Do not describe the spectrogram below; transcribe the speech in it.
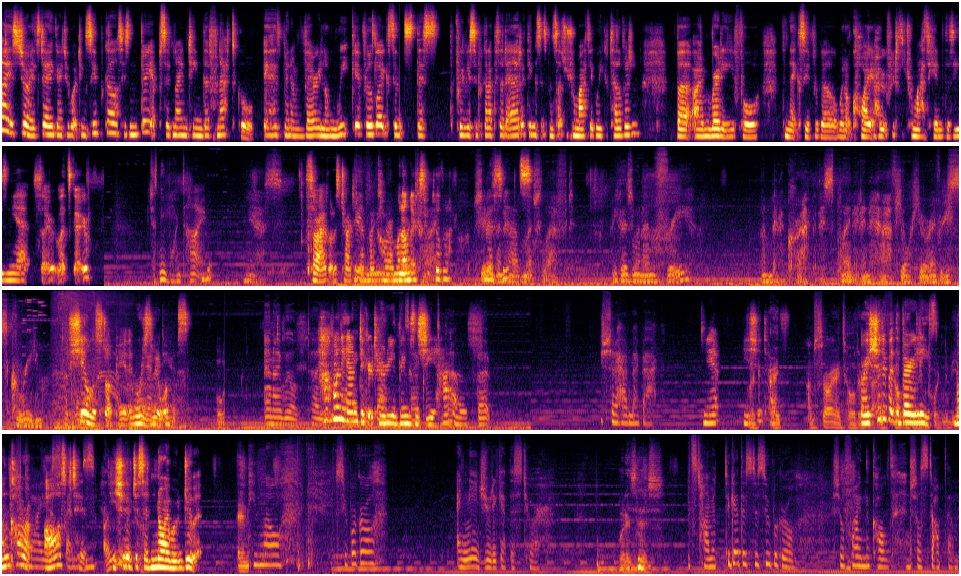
Hi, it's Joy. Today I'm going to be watching Supergirl Season 3, Episode 19, The Fanatical. It has been a very long week, it feels like, since this the previous Supergirl episode aired. I think it's been such a traumatic week of television, but I'm ready for the next Supergirl. We're not quite, hopefully, to the traumatic end of the season yet, so let's go. I Just need more time. Yes. Sorry, I got distracted Give again by me Cara more and next to each other. She doesn't have much left. Because when I'm free, I'm gonna crack this planet in half. You'll hear every scream. She'll will stop you, they've already done it once. And I will tell you. How many I'll make it things because does she agreed that. have? But You should have had my back. Yep, you Look, should I, have. I'm sorry I told her. Or he should have at the very least, important to be when Kara Cara My asked him. I he should have just said, no, I won't do it. And You know, Supergirl, I need you to get this to her. what is this? It's time to get this to Supergirl. She'll find the cult and she'll stop them.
